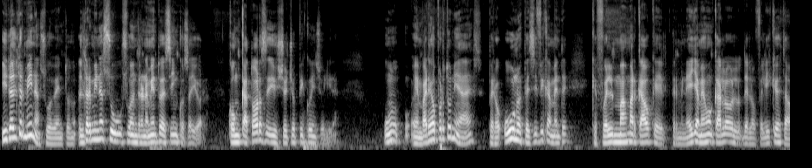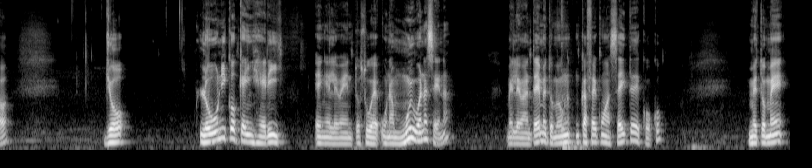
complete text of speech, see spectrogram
Y él termina su evento, él termina su, su entrenamiento de 5 o 6 horas, con 14, 18 picos de insulina. En varias oportunidades, pero uno específicamente, que fue el más marcado, que terminé, llamé a Juan Carlos de lo feliz que yo estaba. Yo, lo único que ingerí en el evento fue una muy buena cena. Me levanté, me tomé un, un café con aceite de coco. Me tomé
